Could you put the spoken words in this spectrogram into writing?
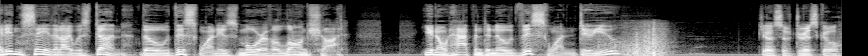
I didn't say that I was done, though this one is more of a long shot. You don't happen to know this one, do you? Joseph Driscoll,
